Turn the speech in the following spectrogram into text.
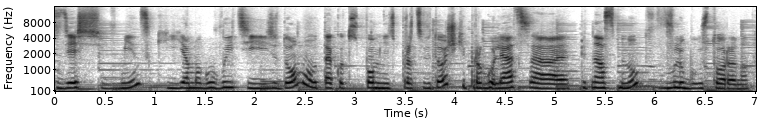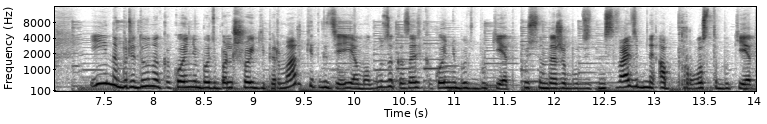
здесь в Минске я могу выйти из дома, вот так вот вспомнить про цветочки, прогуляться 15 минут в любую сторону, и набреду на какой-нибудь большой гипермаркет, где я могу заказать какой-нибудь букет. Пусть он даже будет не свадебный, а просто букет.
